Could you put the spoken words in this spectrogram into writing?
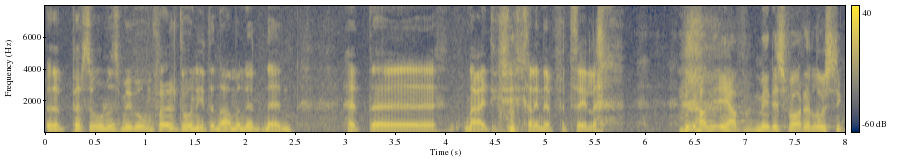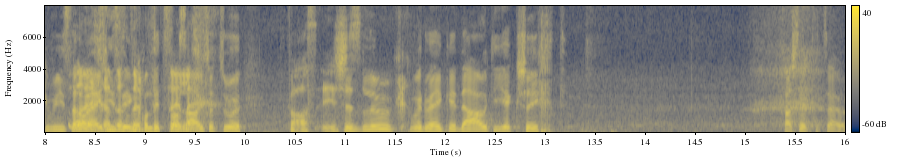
eine Person aus meinem Umfeld, die ich den Namen nicht nenne, hat. Äh, nein, die Geschichte kann ich nicht erzählen. Ich habe, ich mir ist vorher lustigerweise auch ich eine das Sinn nicht und jetzt lassen erzählen. alle so zu. Das ist es, Luke. Wir wollen genau diese Geschichte. Kannst du nicht erzählen?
